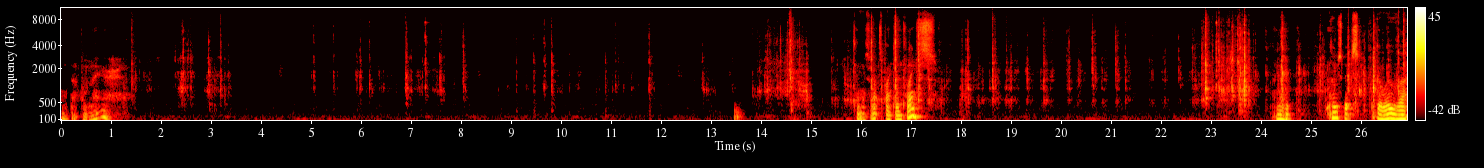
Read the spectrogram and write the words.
Hold that one there. Okay, so that's back in place. Those bits go over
